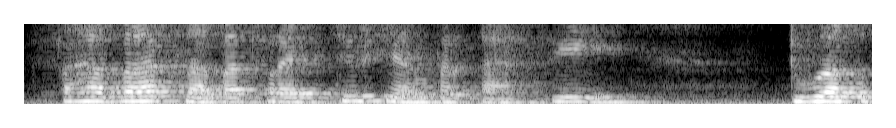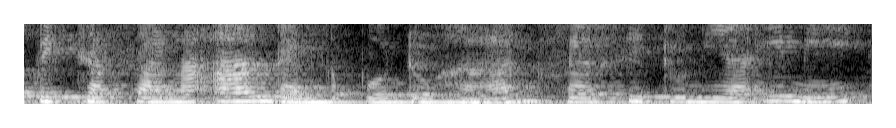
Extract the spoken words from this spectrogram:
Sahabat-sahabat fresh juice yang terkasih, dua kebijaksanaan dan kebodohan versi dunia ini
